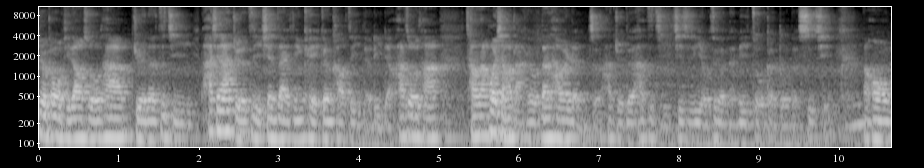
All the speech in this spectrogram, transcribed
就跟我提到说，他觉得自己，他现在觉得自己现在已经可以更靠自己的力量。他说他常常会想要打给我，但是他会忍着，他觉得他自己其实有这个能力做更多的事情。然后。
